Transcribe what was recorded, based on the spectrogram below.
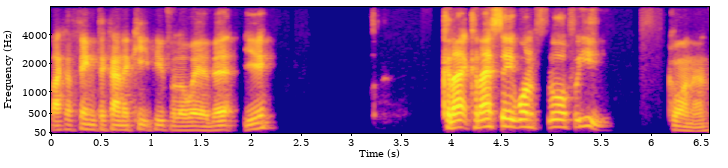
like a thing to kind of keep people away a bit. You? Can I can I say one flaw for you? Go on then.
